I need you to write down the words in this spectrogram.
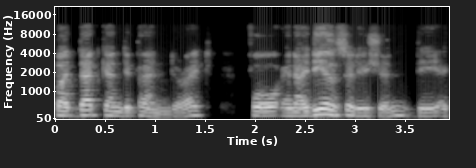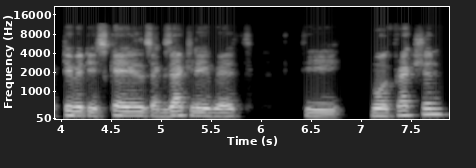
but that can depend, right? For an ideal solution, the activity scales exactly with the mole fraction,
